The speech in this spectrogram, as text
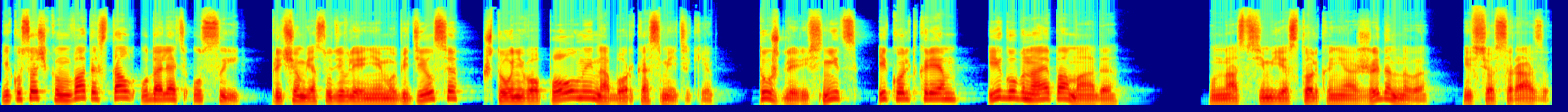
и кусочком ваты стал удалять усы, причем я с удивлением убедился, что у него полный набор косметики. Тушь для ресниц, и кольт-крем, и губная помада. У нас в семье столько неожиданного, и все сразу.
